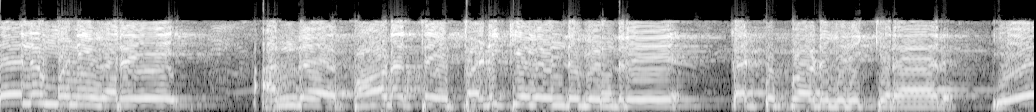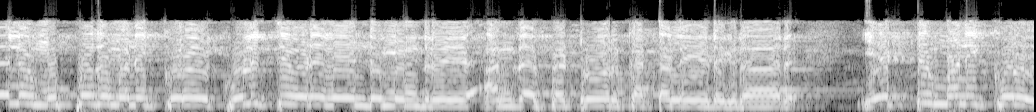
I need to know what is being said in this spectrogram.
ஏழு மணி வரை அந்த பாடத்தை படிக்க வேண்டும் என்று கட்டுப்பாடு விதிக்கிறார் ஏழு முப்பது மணிக்குள் குளித்து விட வேண்டும் என்று அந்த பெற்றோர் கட்டளையிடுகிறார். எட்டு மணிக்குள்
